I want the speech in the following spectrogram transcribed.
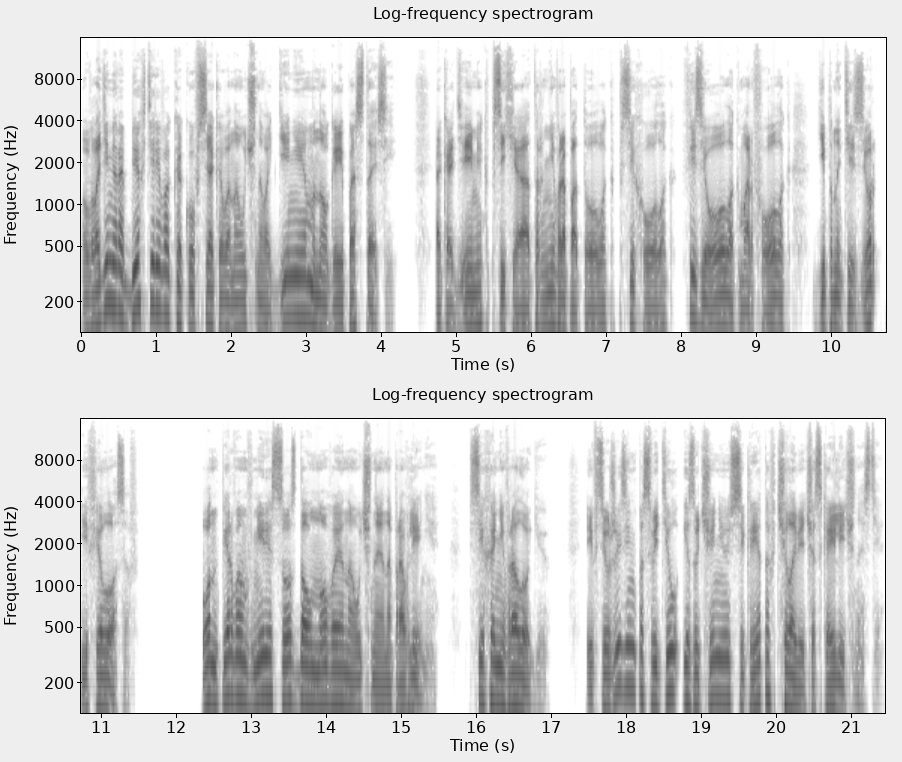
У Владимира Бехтерева, как у всякого научного гения, много ипостасей. Академик, психиатр, невропатолог, психолог, физиолог, морфолог, гипнотизер и философ. Он первым в мире создал новое научное направление — психоневрологию, и всю жизнь посвятил изучению секретов человеческой личности.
